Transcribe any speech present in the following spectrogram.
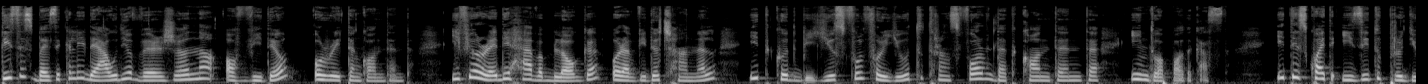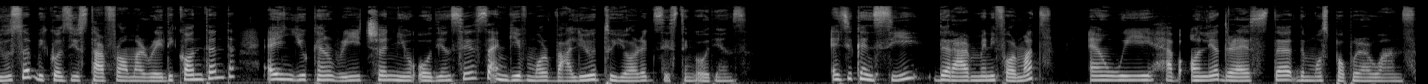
This is basically the audio version of video or written content. If you already have a blog or a video channel, it could be useful for you to transform that content into a podcast. It is quite easy to produce because you start from already content and you can reach new audiences and give more value to your existing audience. As you can see, there are many formats and we have only addressed the most popular ones.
